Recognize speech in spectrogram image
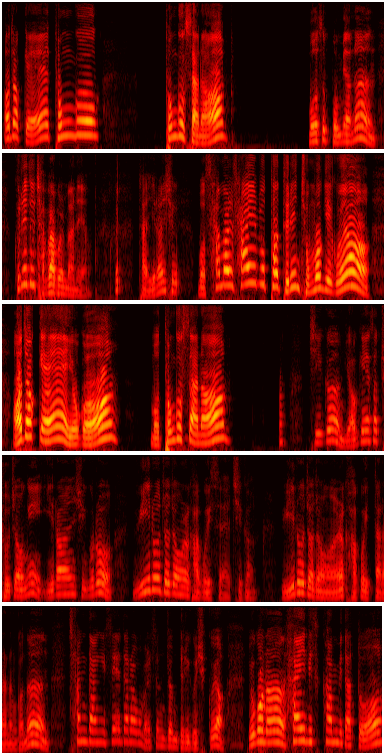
어저께 동국 동국산업 모습 보면은 그래도 잡아볼 만해요. 자 이런 식으로 뭐 3월 4일부터 드린 종목이고요. 어저께 요거 뭐 동국산업 지금 여기에서 조정이 이런 식으로 위로 조정을 가고 있어요. 지금 위로 조정을 가고 있다라는 거는 상당히 세다라고 말씀 좀 드리고 싶고요. 요거는 하이 리스크합니다. 또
